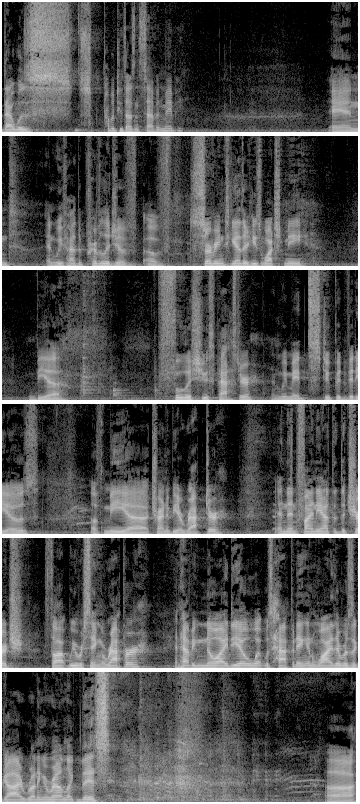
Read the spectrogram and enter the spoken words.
that was probably 2007 maybe, and and we've had the privilege of of serving together. He's watched me be a foolish youth pastor, and we made stupid videos of me uh, trying to be a raptor, and then finding out that the church thought we were saying rapper and having no idea what was happening and why there was a guy running around like this. Uh,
